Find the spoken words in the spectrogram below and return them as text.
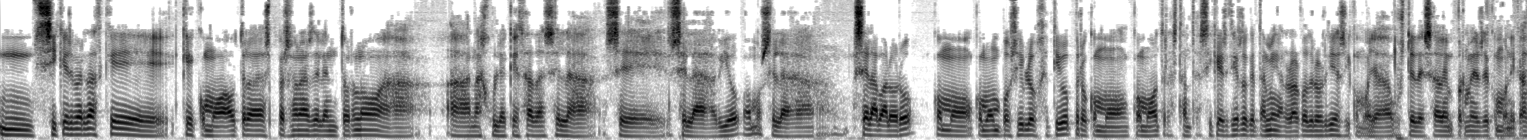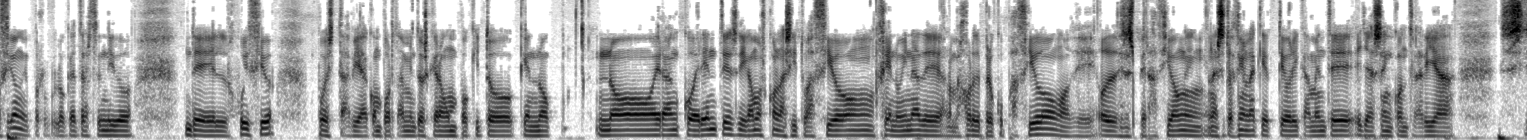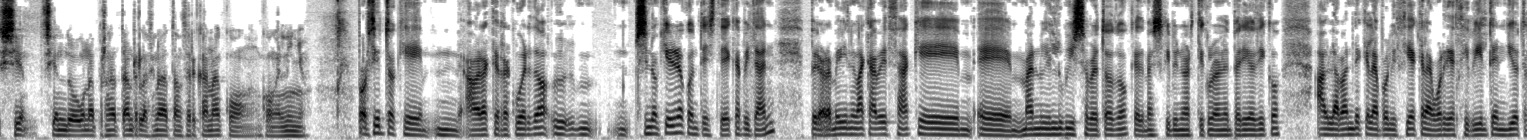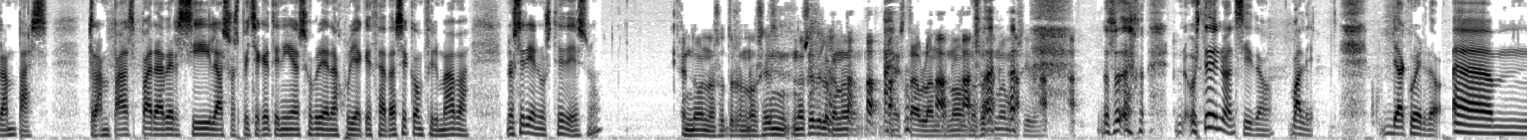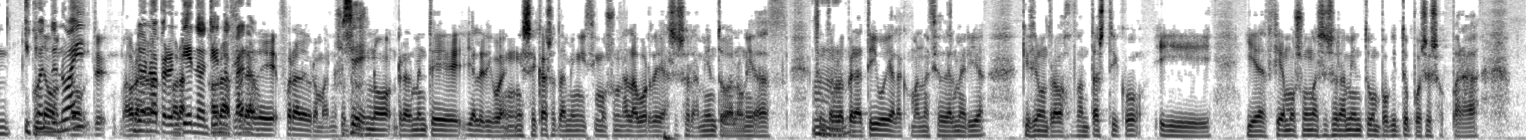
Mm, sí que es verdad que, que como a otras personas del entorno, a, Ana Julia Quezada se la, se, la vio, vamos, se la, se la valoró como, como un posible objetivo, pero como, como otras tantas. Sí que es cierto que también a lo largo de los días, y como ya ustedes saben por medios de comunicación y por lo que ha trascendido del juicio, pues había comportamientos que eran un poquito que no, no eran coherentes, digamos, con la situación genuina de, a lo mejor, de preocupación o de, o de desesperación en, la situación en la que teóricamente ella se encontraría siendo una persona tan relacionada, tan cercana con, con el niño. Por cierto, que mm, ahora que recuerdo, mm, si no quiere no conteste, capitán, pero ahora me viene a la cabeza que eh, Manuel Luis, sobre todo, que además escribió un artículo en el periódico, hablaban de que la policía, que la Guardia Civil tendió trampas, trampas para ver si la sospecha que tenía sobre Ana Julia Quezada se confirmaba. No serían ustedes, ¿no? No, nosotros no sé, no sé de lo que no, me está hablando, no, nosotros no hemos ido. ustedes no han sido, vale. De acuerdo. y cuando no, hay. No, no, pero entiendo, entiendo, fuera De, fuera de bromas. Nosotros no, realmente, ya le digo, en ese caso también hicimos una labor de asesoramiento a la Unidad Central Operativo y a la Comandancia de Almería, que hicieron un trabajo fantástico y, hacíamos un asesoramiento un poquito, pues eso, para,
